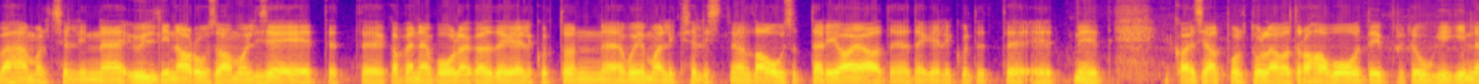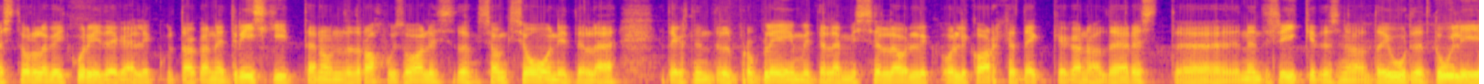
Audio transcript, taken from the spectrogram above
vähemalt selline üldine arusaam oli see, et, et ka Vene poolega tegelikult on võimalik sellist nii-öelda ausat äri ajada ja tegelikult, et, et need ka sealtpoolt tulevad rahavood ei pruugi kindlasti olla kõik kuritegelikult, aga need riskid tänu nendele rahvusvahelistele sanktsioonidele ja tegelikult nendele probleemidele, mis selle oligarhia tekkega nii-öelda järjest äh, nendes riikides nii-öelda juurde tuli,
